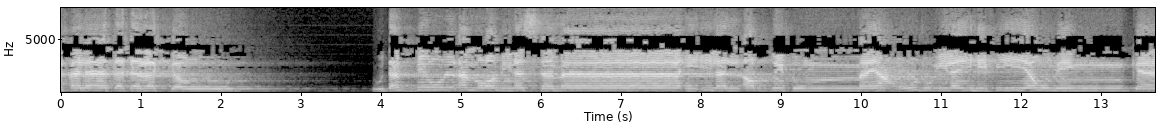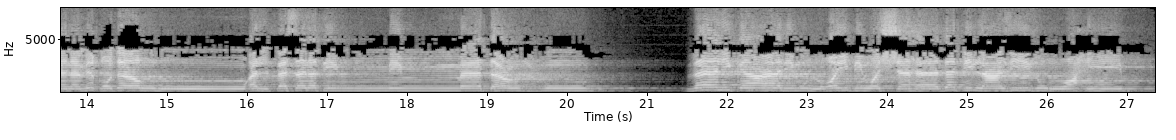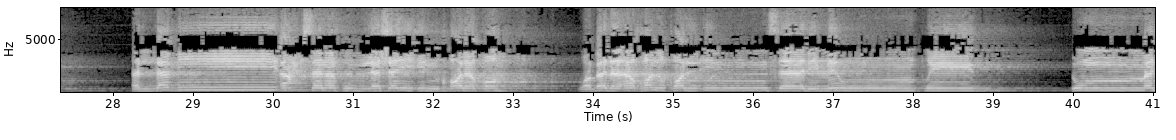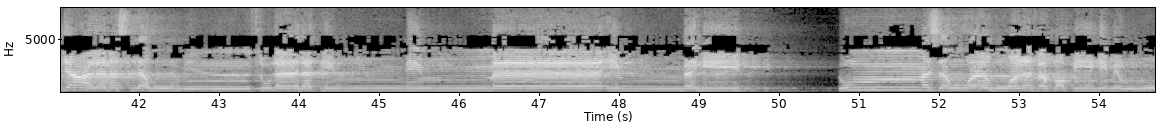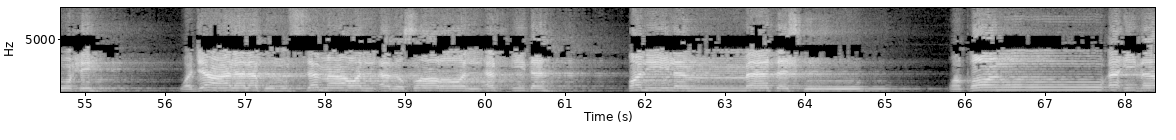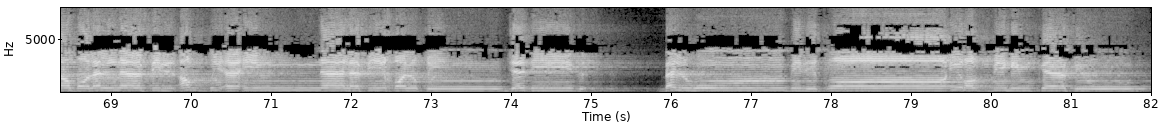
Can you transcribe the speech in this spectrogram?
أفلا تتذكرون؟ يدبر الأمر من السماء إلى الأرض ثم يعرج إليه في يوم كان مقداره ألف سنة مما تعدون. ذلك عالم الغيب والشهادة العزيز الرحيم. الذي أحسن كل شيء خلقه وبدأ خلق الإنسان من طين ثم جعل نسله من سلالة من ماء مهين ثم سواه ونفخ فيه من روحه وجعل لكم السمع والأبصار والأفئدة قليلا ما تشكرون وقالوا أئذا ضللنا في الأرض أئنا لفي خلق جديد بل هم بلقاء ربهم كافرون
